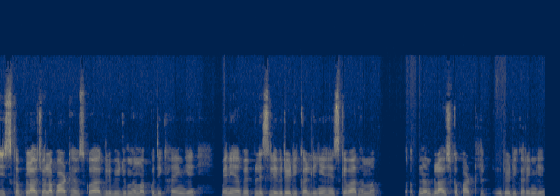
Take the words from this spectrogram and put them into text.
इसका ब्लाउज वाला पार्ट है, उसको अगली वीडियो में हम आपको दिखाएँगे। मैंने यहाँ पे पहले स्लीव रेडी कर लिए हैं, इसके बाद हम अपना ब्लाउज का पार्ट रेडी करेंगे।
